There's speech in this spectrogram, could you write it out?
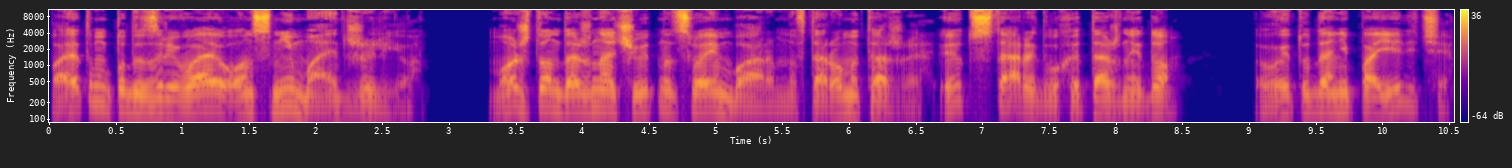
Поэтому, подозреваю, он снимает жилье. Может, он даже ночует над своим баром на втором этаже. Это старый двухэтажный дом. Вы туда не поедете?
